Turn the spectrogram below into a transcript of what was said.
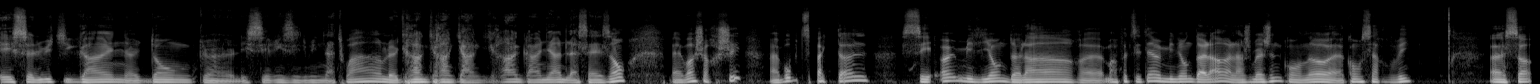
Et celui qui gagne donc euh, les séries éliminatoires, le grand, grand, grand, grand gagnant de la saison, ben, va chercher un beau petit pactole. C'est un million de dollars. euh, en fait, c'était un million de dollars. Alors, j'imagine qu'on a euh, conservé euh, ça.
